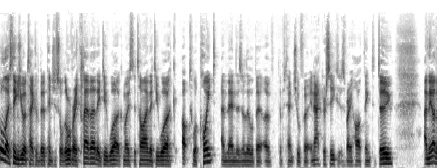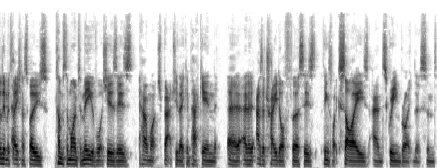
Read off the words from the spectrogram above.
all those things you got to take a bit of pinch of salt. They're all very clever. They do work most of the time. They do work up to a point, and then there's a little bit of the potential for inaccuracy because it's a very hard thing to do. And the other limitation, I suppose, comes to mind for me with watches is how much battery they can pack in, uh, and as a trade off versus things like size and screen brightness and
